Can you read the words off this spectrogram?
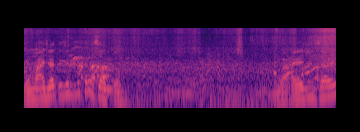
يوم عجبتك الفكرة صوتكم إيش نسوي؟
